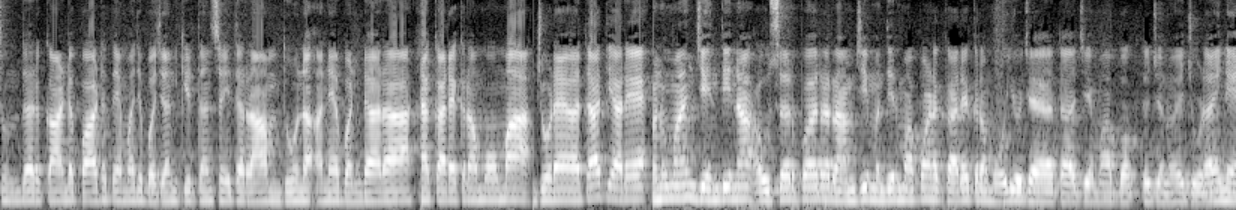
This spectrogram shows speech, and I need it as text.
સુંદરકાંડ પાઠ તેમજ ભજન કીર્તન સહિત રામધૂન અને ભંડારાના કાર્યક્રમોમાં જોડાયા હતા. ત્યારે હનુમાન જયંતિના અવસર પર રામજી મંદિરમાં પણ કાર્યક્રમો યોજાયા હતા, જેમાં ભક્તજનોએ જોડાઈને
